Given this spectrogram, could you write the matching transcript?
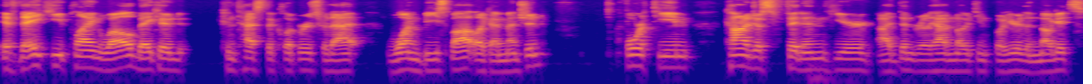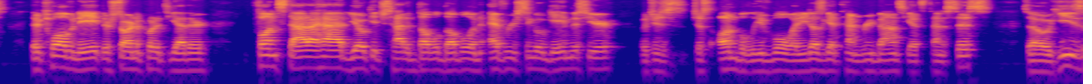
if they keep playing well, they could contest the Clippers for that one B spot, like I mentioned. Fourth team kind of just fit in here. I didn't really have another team put here. The Nuggets, they're 12 and 8. They're starting to put it together. Fun stat I had: Jokic had a double double in every single game this year, which is just unbelievable. When he doesn't get ten rebounds, he gets ten assists. So he's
